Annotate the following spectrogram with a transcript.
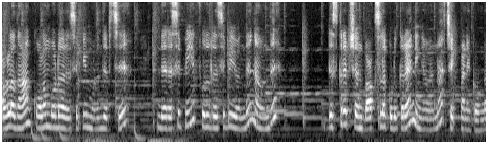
அவ்வளோதான் குழம்போட ரெசிபி முடிஞ்சிடுச்சு இந்த ரெசிபி ஃபுல் ரெசிபி வந்து நான் வந்து டிஸ்கிரிப்ஷன் பாக்ஸில் கொடுக்குறேன். நீங்கள் வேணால் செக் பண்ணிக்கோங்க.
